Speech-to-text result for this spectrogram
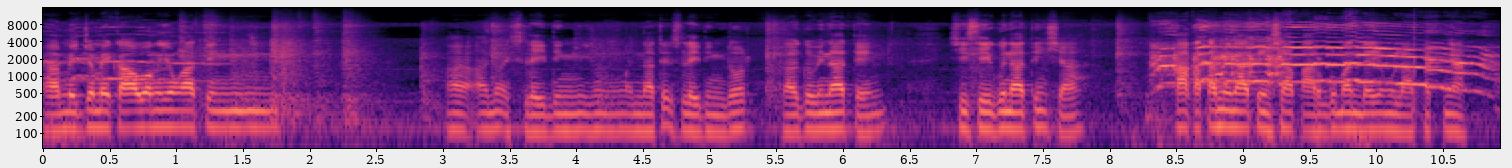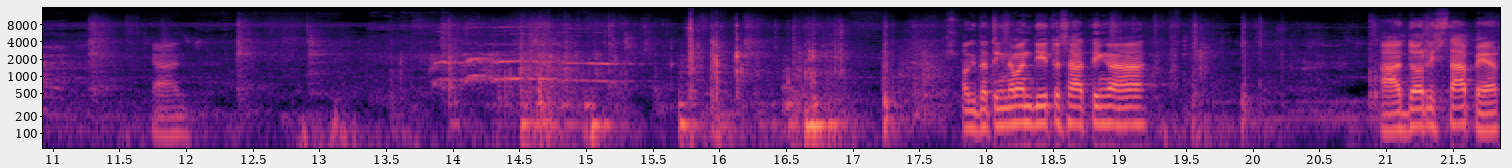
Ah, medyo may kawang yung ating ah, ano, sliding yung ano natin, sliding door. Gagawin natin, sisigo natin siya. Kakatamin natin siya para gumanda yung lapat niya. Yan. Pagdating naman dito sa ating ah, ah, door stopper,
